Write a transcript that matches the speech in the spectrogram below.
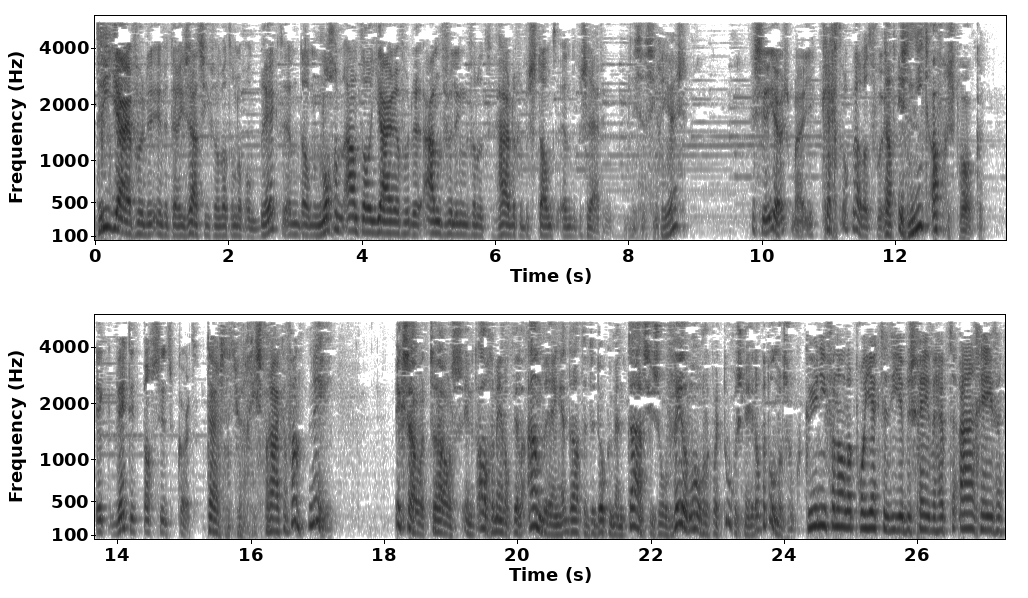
drie jaar voor de inventarisatie van wat er nog ontbreekt... en dan nog een aantal jaren voor de aanvulling van het huidige bestand en de beschrijving. Is dat serieus? Het is serieus, maar je krijgt er ook wel wat voor. Dat is niet afgesproken. Ik weet dit pas sinds kort. Daar is natuurlijk geen sprake van. Nee. Ik zou het trouwens in het algemeen ook willen aandringen dat de documentatie zoveel mogelijk wordt toegesneden op het onderzoek. Kun je niet van alle projecten die je beschreven hebt aangeven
